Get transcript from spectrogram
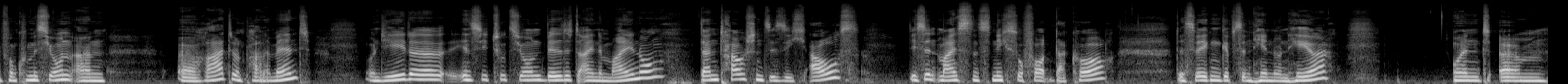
von Kommission an äh, Rat und Parlament. Und jede Institution bildet eine Meinung, dann tauschen sie sich aus. Die sind meistens nicht sofort d'accord. Deswegen gibt es ein Hin und Her. Und ähm,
